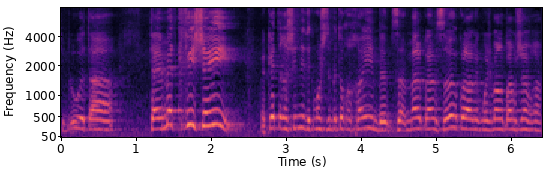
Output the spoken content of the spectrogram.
קיבלו את, ה, את האמת כפי שהיא. וכתר השני זה כמו שזה בתוך החיים, מעל כל העולם מסובב כל העולם, כמו שאמרנו פעם שעברה.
